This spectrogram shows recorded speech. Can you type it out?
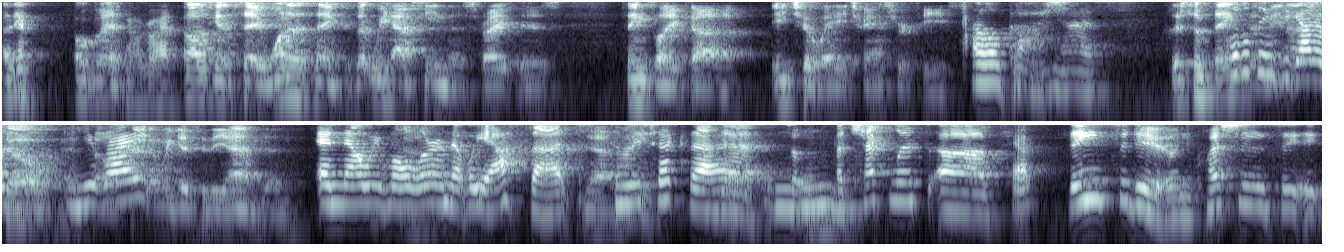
I think. Oh, go ahead. No, go ahead. I was going to say one of the things because we have seen this right is things like uh, HOA transfer fees. oh gosh. Yes. There's some things Little that things you gotta- show you're until right. kind of we get to the end, and And now we've all Yeah. learned that we ask that Yeah. and we check that. Yes. So Mhm. a checklist of Yep. things to do and questions to,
